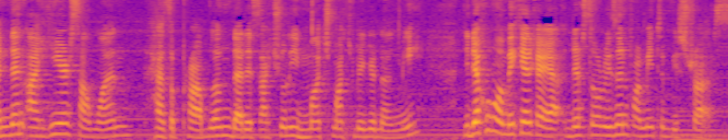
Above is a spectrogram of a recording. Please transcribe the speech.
And then I hear someone has a problem that is actually much much bigger than me. Jadi aku mau mikir kayak there's no reason for me to be stressed.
